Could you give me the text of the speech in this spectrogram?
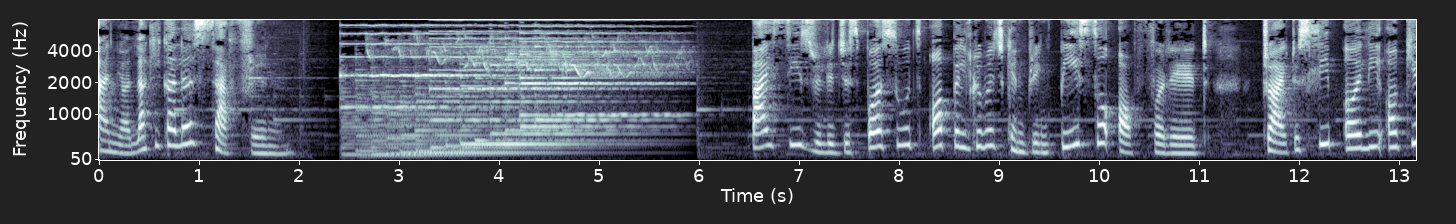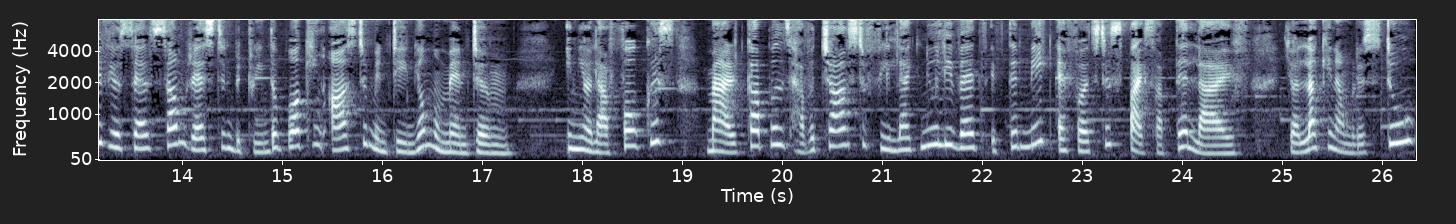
and your lucky color is saffron. Pisces, religious pursuits or pilgrimage can bring peace, so opt for it. Try to sleep early or give yourself some rest in between the working hours to maintain your momentum. In your love focus, married couples have a chance to feel like newlyweds if they make efforts to spice up their life. Your lucky number is 2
